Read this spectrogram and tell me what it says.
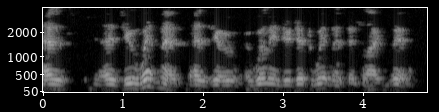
as as you witness, as you're willing to just witness it like this.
